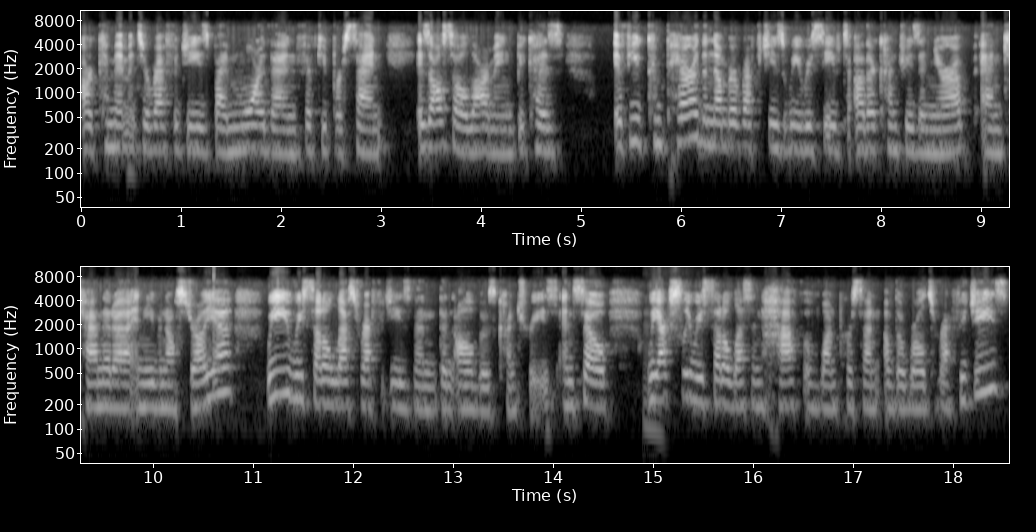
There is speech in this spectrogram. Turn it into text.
our commitment to refugees by more than 50% is also alarming because if you compare the number of refugees we receive to other countries in Europe and Canada and even Australia, we resettle less refugees than, than all of those countries. And so mm-hmm. we actually resettle less than half of 1% of the world's refugees.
